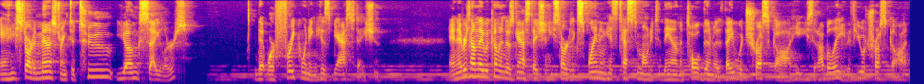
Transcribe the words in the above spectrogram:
And he started ministering to two young sailors that were frequenting his gas station. And every time they would come into his gas station, he started explaining his testimony to them and told them that they would trust God. He, he said, I believe if you'll trust God,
